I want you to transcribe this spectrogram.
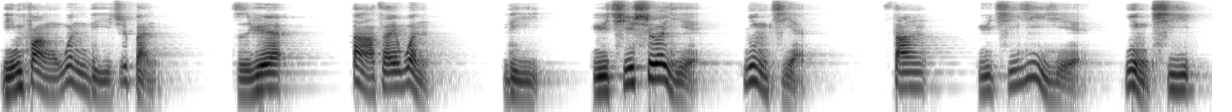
临放问礼之本。子曰：“大哉问！礼，与其奢也，宁俭；丧，与其易也，宁戚。”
